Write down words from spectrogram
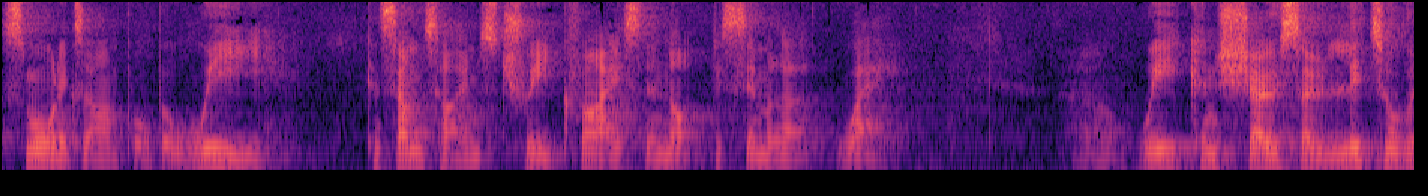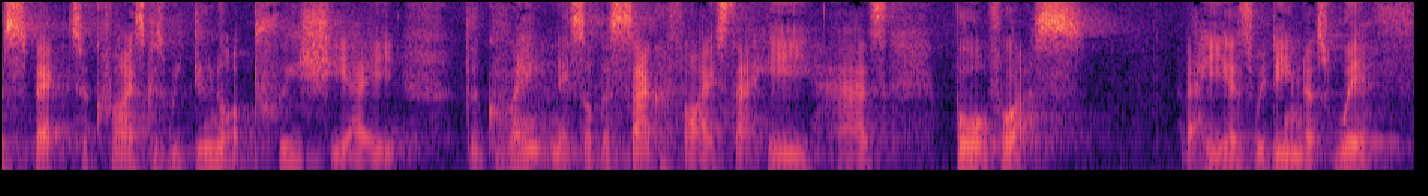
small example, but we can sometimes treat Christ in a not dissimilar way. Uh, we can show so little respect to Christ because we do not appreciate the greatness of the sacrifice that he has bought for us, that he has redeemed us with.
